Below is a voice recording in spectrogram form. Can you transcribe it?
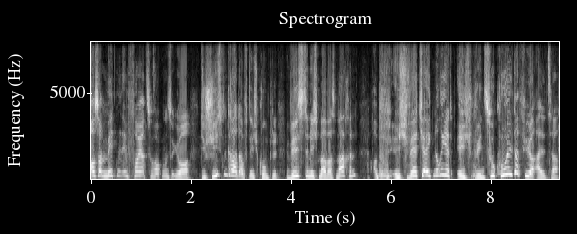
Außer mitten im Feuer zu hocken und so, ja, die schießen gerade auf dich, Kumpel. Willst du nicht mal was machen? Pff, ich werde ja ignoriert. Ich bin zu cool dafür, Alter.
